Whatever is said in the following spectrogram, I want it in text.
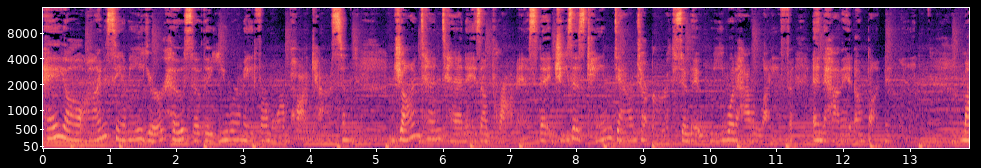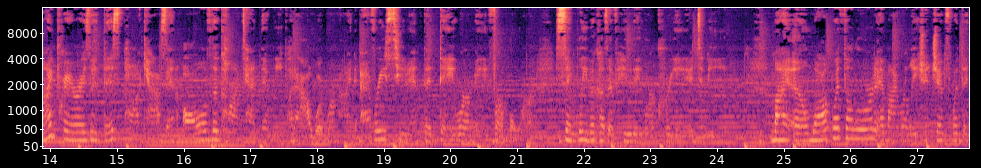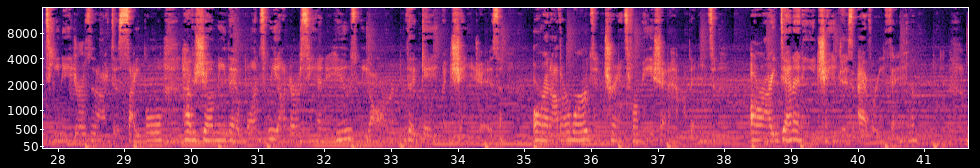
Hey y'all, I'm Sammie, your host of the You Were Made for More podcast. John 10:10 is a promise that Jesus came down to earth so that we would have life and have it abundantly. My prayer is that this podcast and all of the content that we put out will remind every student that they were made for more, simply because of who they were created to be. My own walk with the Lord and my relationships with the teenagers that I disciple have shown me that once we understand whose we are, the game changes. Or, in other words, transformation happens. Our identity changes everything.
